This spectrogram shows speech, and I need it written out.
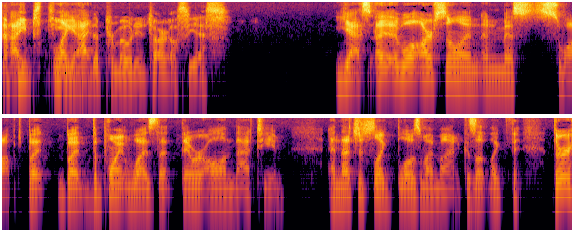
The I- Peeps team like, I- that promoted to RLCS. Yes, uh, well, Arsenal and, and Mist swapped, but but the point was that they were all on that team, and that just like blows my mind because like they're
